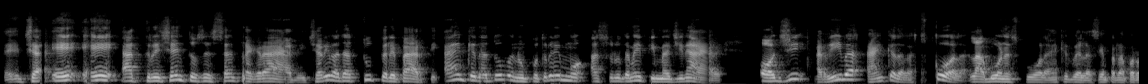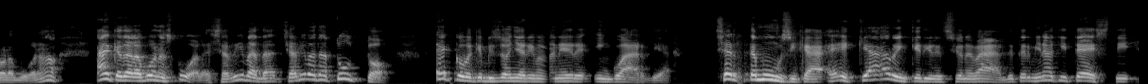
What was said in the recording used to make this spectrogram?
Eh, cioè, è, è, a 360 gradi, ci arriva da tutte le parti, anche da dove non potremmo assolutamente immaginare. Oggi arriva anche dalla scuola, la buona scuola, anche quella è sempre la parola buona, no? Anche dalla buona scuola, ci arriva da, ci arriva da tutto. Ecco perché bisogna rimanere in guardia. Certa musica è chiaro in che direzione va, determinati testi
